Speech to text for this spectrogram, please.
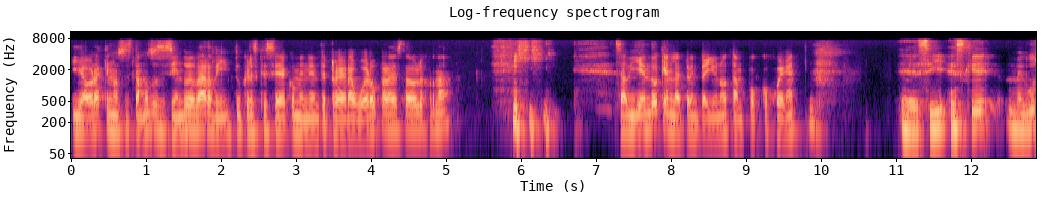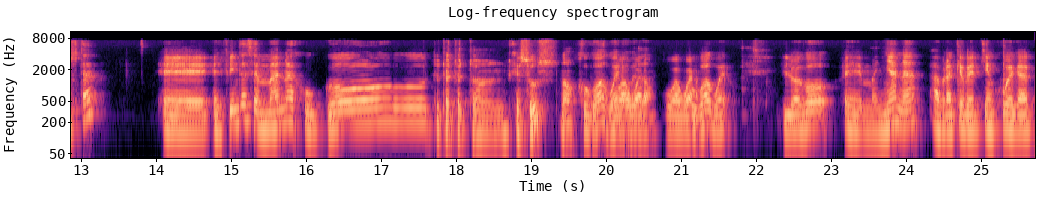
y ahora que nos estamos deshaciendo de Bardi, ¿tú crees que sea conveniente traer a Güero para esta doble jornada? Sabiendo que en la 31 tampoco juegan. Eh, sí, es que me gusta. Eh, el fin de semana jugó Jesús, no, jugó Agüero. Jugó Agüero. Jugó Agüero. Jugó Agüero. Luego eh, mañana habrá que ver quién juega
